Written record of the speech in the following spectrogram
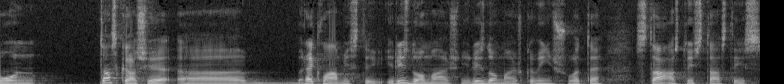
Un tas, kā šie uh, reklāmisti ir izdomājuši, viņi ir izdomājuši, ka viņi šo stāstu izstāstīs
